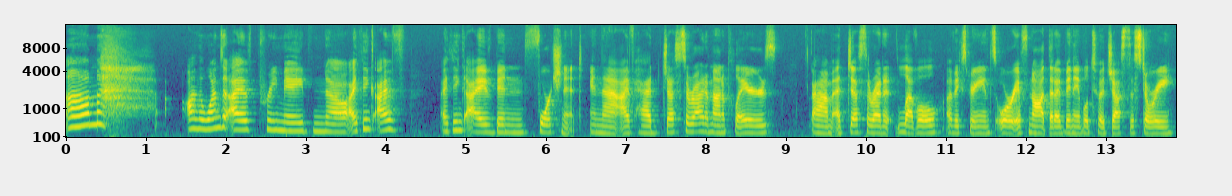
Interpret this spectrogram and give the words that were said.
Um, on the ones that I have pre-made, no. I think I've, I think I've been fortunate in that I've had just the right amount of players, um, at just the right level of experience, or if not, that I've been able to adjust the story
